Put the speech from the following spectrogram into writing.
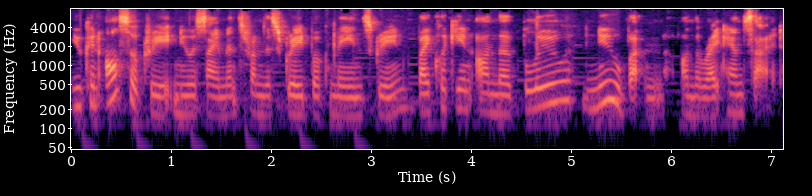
You can also create new assignments from this Gradebook main screen by clicking on the blue New button on the right-hand side.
